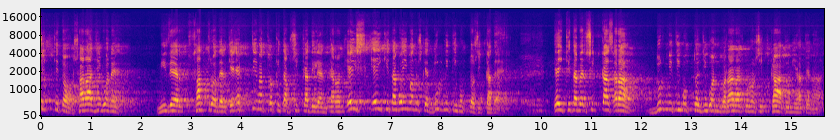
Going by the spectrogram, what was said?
শিক্ষিত সারা জীবনে নিজের ছাত্রদেরকে একটি মাত্র কিতাব শিক্ষা দিলেন, কারণ এই এই কিতাবই মানুষকে দুর্নীতিমুক্ত শিক্ষা দেয়। এই কিতাবের শিক্ষা ছাড়া দুর্নীতিমুক্ত জীবন গড়ার আর কোনো শিক্ষা দুনিয়াতে নাই।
